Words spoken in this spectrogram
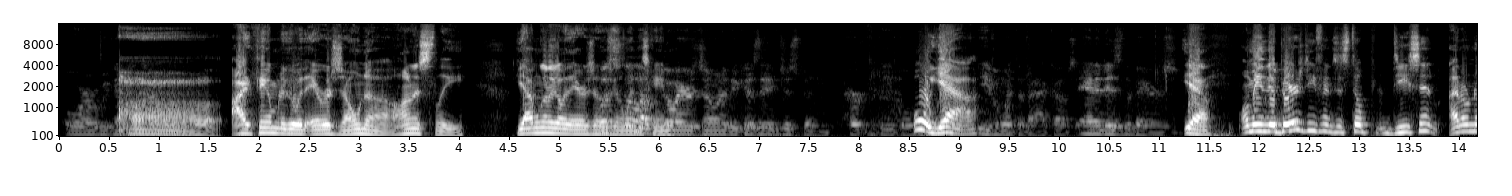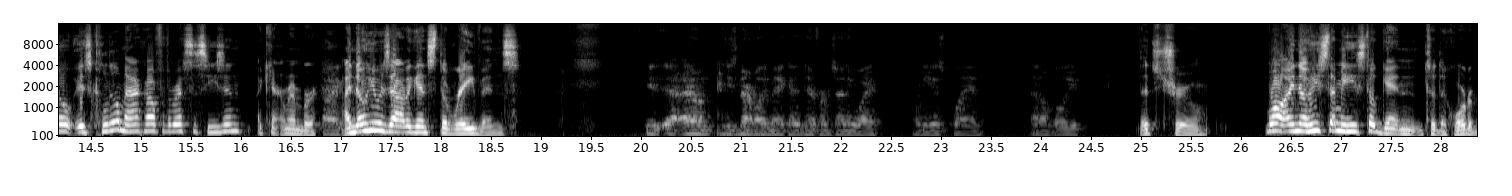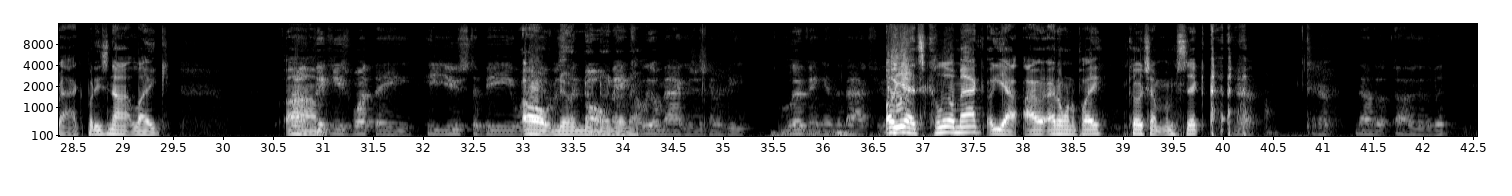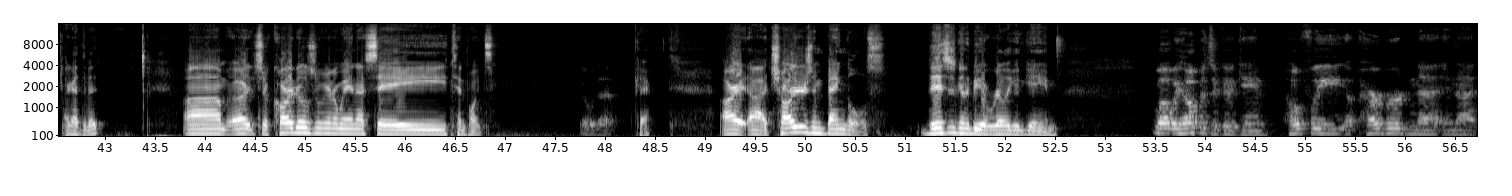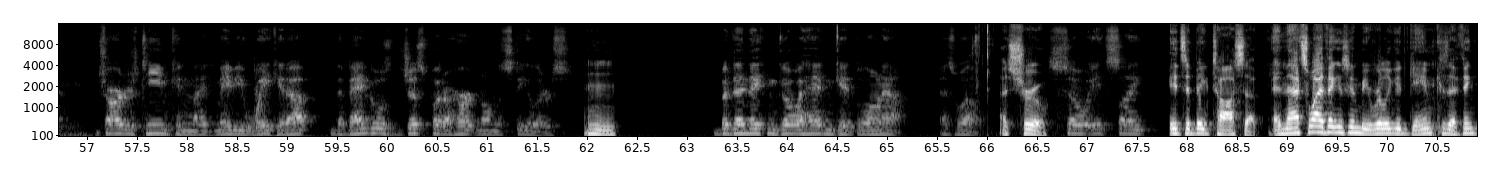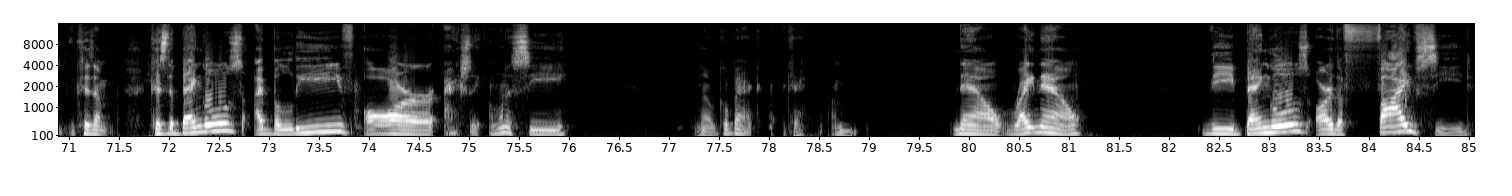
or are we gonna? Uh, I think I'm gonna go with Arizona. Honestly, yeah, I'm gonna go with but still, gonna win this game. go Arizona because they've just been hurting people. Oh, yeah. even with the backups, and it is the Bears. Yeah, I mean the Bears defense is still decent. I don't know. Is Khalil Mack out for the rest of the season? I can't remember. I- I know he was out against the Ravens. He, I don't. He's not really making a difference anyway when he is playing. I don't believe. That's true. Well, I know he's. I mean, he's still getting to the quarterback, but he's not like. I don't Um, think he's what they he used to be. When Oh, was no, like, no, oh, no, no, man, no. Khalil Mack is just going to be living in the backfield. oh yeah, it's Khalil Mack. Oh yeah, I, I don't want to play, Coach. I'm, I'm sick. yeah. I got- Now the oh, I got the vid. I got the bid. Um, all right, so Cardinals are gonna win. I say ten points. Go with that. All right, uh, Chargers and Bengals. This is gonna be a really good game. Well, we hope it's a good game. Hopefully, Herbert and, uh, and that Chargers team can like maybe wake it up. The Bengals just put a hurting on the Steelers, hmm but then they can go ahead and get blown out as well. That's true. So it's like It's a big toss up, and that's why I think it's gonna be a really good game because I think because I'm because the Bengals I believe are actually I want to see. No, go back. Okay, um, now right now, the Bengals are the five seed,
